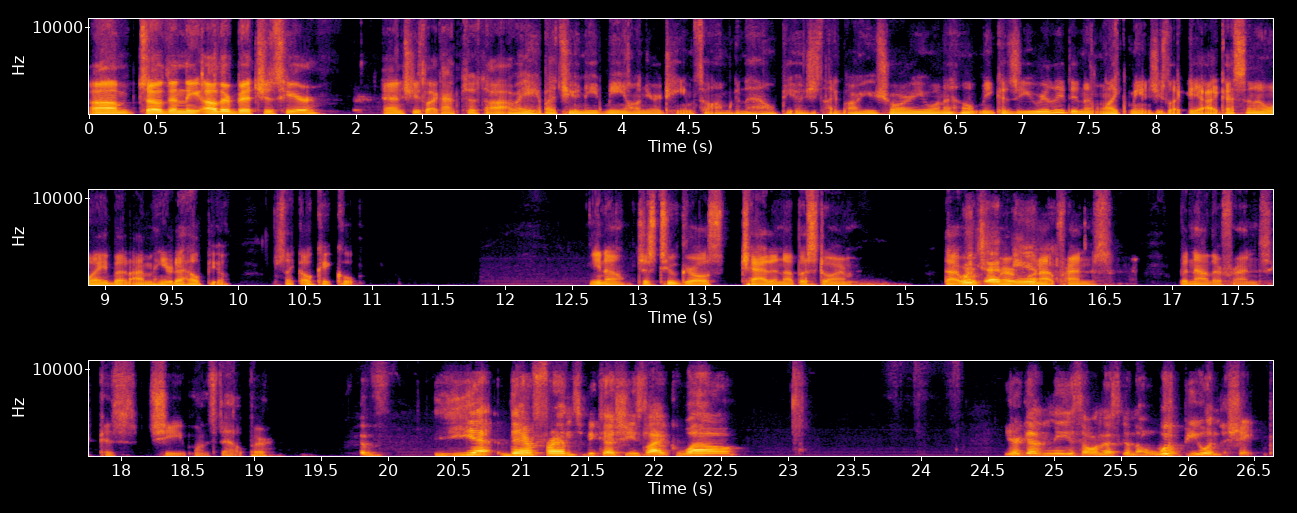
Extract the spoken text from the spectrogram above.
Um. So then the other bitch is here, and she's like, "I'm so sorry, but you need me on your team, so I'm gonna help you." And she's like, "Are you sure you want to help me? Because you really didn't like me." And she's like, "Yeah, I guess in a way, but I'm here to help you." She's like, "Okay, cool." You know, just two girls chatting up a storm. That Which, were, were, were not friends, but now they're friends because she wants to help her. Yeah, they're friends because she's like, Well, you're gonna need someone that's gonna whip you into shape.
